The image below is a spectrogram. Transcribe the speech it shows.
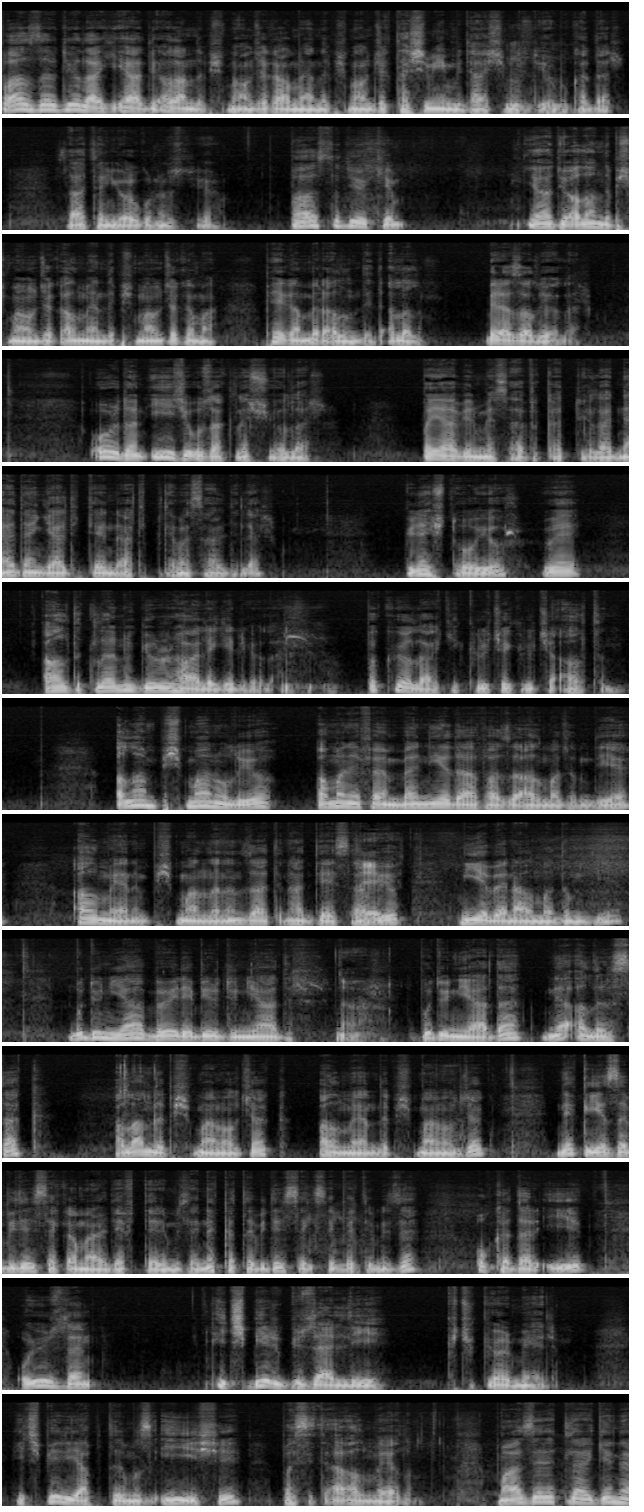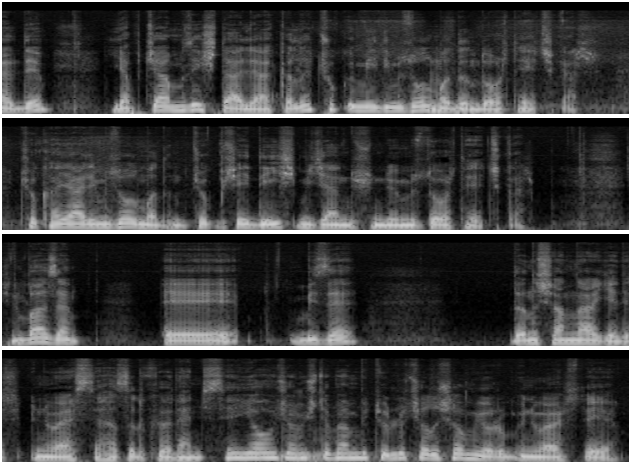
Bazıları diyorlar ki ya diyor alan da pişman olacak, almayan da pişman olacak. Taşımayın bir daha şimdi diyor bu kadar. Zaten yorgunuz diyor. Bazısı da diyor ki ya diyor alan da pişman olacak, almayan da pişman olacak ama peygamber alın dedi. Alalım. Biraz alıyorlar. Oradan iyice uzaklaşıyorlar. Bayağı bir mesafe kat diyorlar. Nereden geldiklerini de artık bilemez haldeler. Güneş doğuyor ve aldıklarını görür hale geliyorlar. Bakıyorlar ki külçe külçe altın. Alan pişman oluyor. Aman efendim ben niye daha fazla almadım diye. Almayanın pişmanlığının zaten haddi hesabı evet. yok. Niye ben almadım diye. Bu dünya böyle bir dünyadır. Evet. Bu dünyada ne alırsak alan da pişman olacak, almayan da pişman olacak. Ne yazabilirsek amel defterimize, ne katabilirsek sepetimize o kadar iyi. O yüzden hiçbir güzelliği küçük görmeyelim. Hiçbir yaptığımız iyi işi basite almayalım. Mazeretler genelde yapacağımız işle alakalı çok ümidimiz olmadığında ortaya çıkar. Çok hayalimiz olmadığında, çok bir şey değişmeyeceğini düşündüğümüzde ortaya çıkar. Şimdi bazen e, bize danışanlar gelir, üniversite hazırlık öğrencisi. Ya hocam işte ben bir türlü çalışamıyorum üniversiteye.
